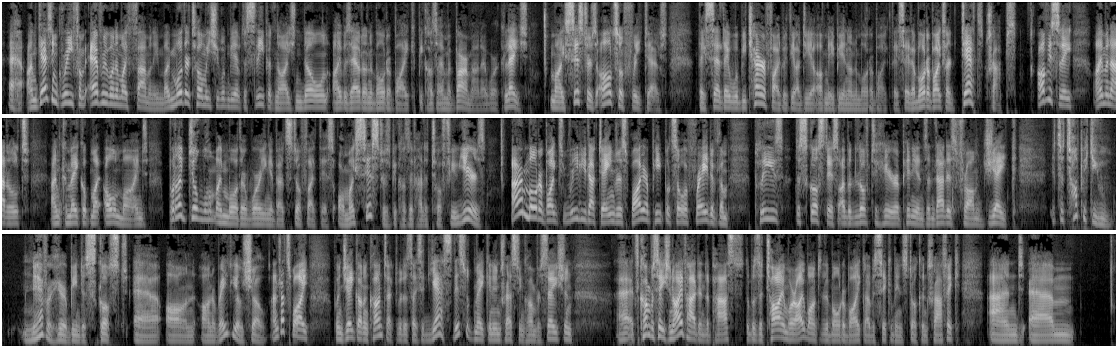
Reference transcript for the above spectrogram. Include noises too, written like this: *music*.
Uh, I'm getting grief from everyone in my family. My mother told me she wouldn't be able to sleep at night knowing I was out on a motorbike because I'm a barman. I work late. My sisters also freaked out. They said they would be terrified with the idea of me being on a motorbike. They say that motorbikes are death traps. Obviously, I'm an adult and can make up my own mind, but I don't want my mother worrying about stuff like this or my sisters because they've had a tough few years. Are motorbikes really that dangerous? Why are people so afraid of them? Please discuss this. I would love to hear opinions, and that is from Jake. It's a topic you never hear being discussed uh, on on a radio show, and that's why when Jake got in contact with us, I said yes, this would make an interesting conversation. Uh, it's a conversation I've had in the past. There was a time where I wanted a motorbike. I was sick of being stuck in traffic, and um,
